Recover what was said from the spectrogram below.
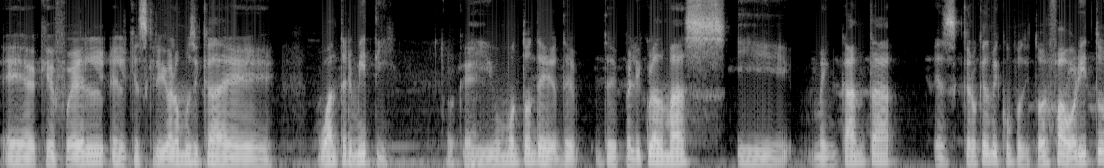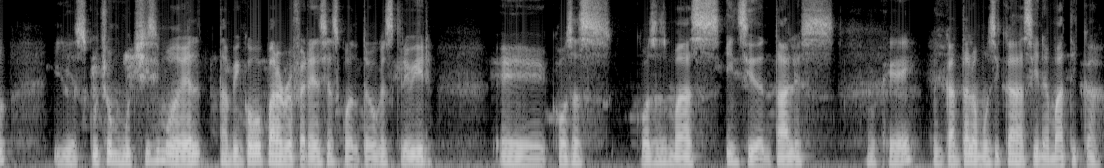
eh, que fue el, el que escribió la música de Walter Mitty Ok. y un montón de, de- de películas más y me encanta es creo que es mi compositor favorito y escucho muchísimo de él también como para referencias cuando tengo que escribir eh, cosas, cosas más incidentales. Ok. Me encanta la música cinemática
